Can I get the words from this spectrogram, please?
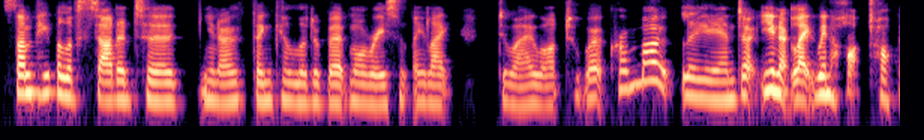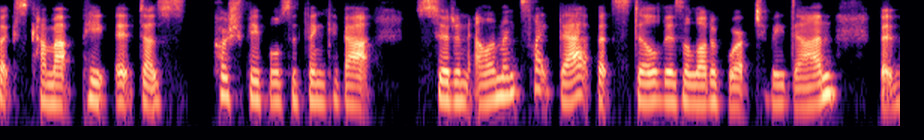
some people have started to, you know, think a little bit more recently, like, do I want to work remotely? And, you know, like when hot topics come up, it does push people to think about certain elements like that. But still, there's a lot of work to be done. But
